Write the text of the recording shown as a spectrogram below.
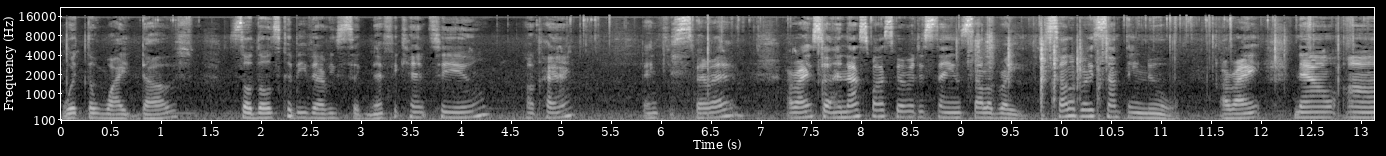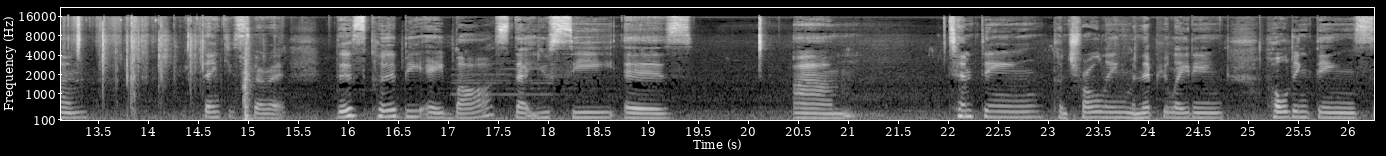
with the white dove. So those could be very significant to you. Okay. Thank you, Spirit. All right, so, and that's why Spirit is saying celebrate. Celebrate something new. All right. Now, um, thank you, Spirit. This could be a boss that you see is um, tempting, controlling, manipulating, holding things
